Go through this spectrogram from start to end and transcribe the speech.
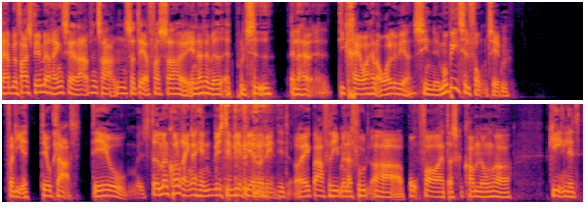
Men han blev faktisk ved med at ringe til alarmcentralen, så derfor så øh, ender det med, at politiet, eller han, de kræver, at han overleverer sin øh, mobiltelefon til dem. Fordi at det er jo klart, det er jo et sted, man kun ringer hen, hvis det virkelig er nødvendigt. Og ikke bare fordi man er fuld og har brug for, at der skal komme nogen og give en lidt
